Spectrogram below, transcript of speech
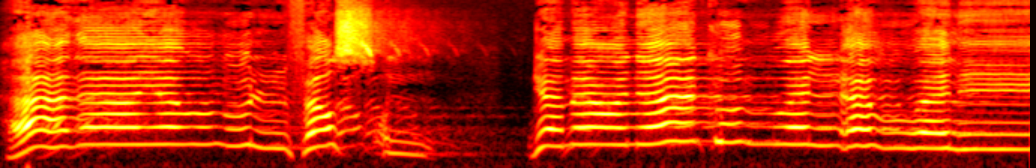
هذا يوم الفصل جمعناكم والأولين.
